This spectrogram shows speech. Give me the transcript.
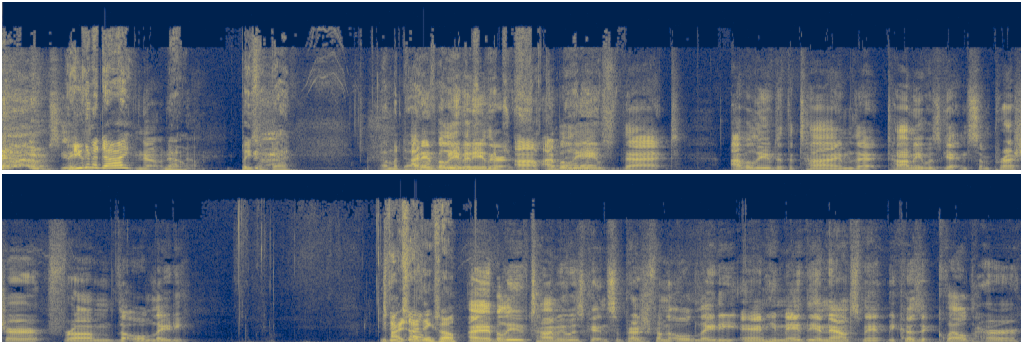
Are you gonna die? no, no, No. no. Please don't die. I'm gonna die. I didn't over here. believe it either. Uh, I fucking badass. believed that I believed at the time that Tommy was getting some pressure from the old lady. You I, so? I think so. I believe Tommy was getting some pressure from the old lady, and he made the announcement because it quelled her,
